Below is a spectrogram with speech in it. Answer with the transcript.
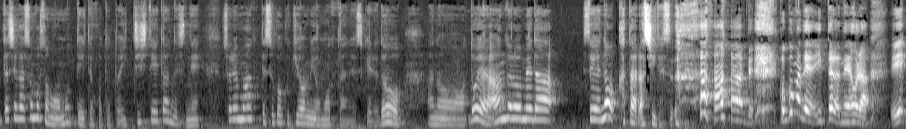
私がそもそも思っていたことと一致していたんですね。それもあってすごく興味を持ったんですけれどあのどうやらアンドロメダ星の方らしいです。でここまで言ったらねほらえ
